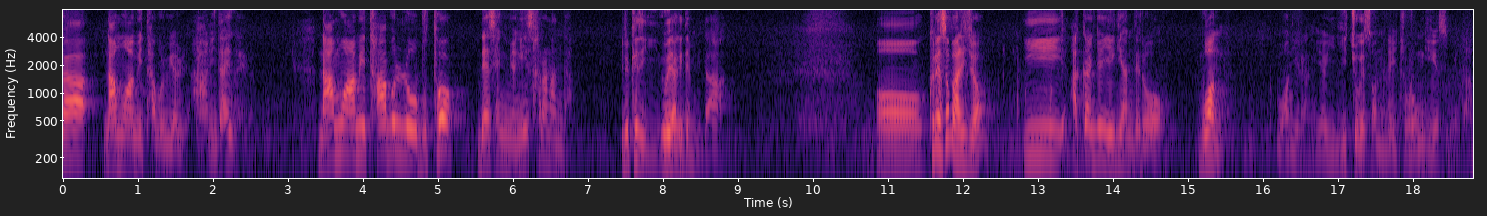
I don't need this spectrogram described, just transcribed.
가 나무 아미타불 열 아니다 이거예요. 나무 아미타불로부터 내 생명이 살아난다. 이렇게 요약이 됩니다. 어 그래서 말이죠. 이 아까 이제 얘기한 대로 원 원이라는 게 이쪽에 썼는데 이쪽으로 옮기겠습니다.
